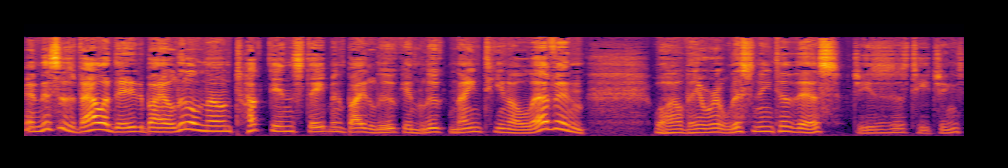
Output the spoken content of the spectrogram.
And this is validated by a little known tucked in statement by Luke in Luke 1911. While they were listening to this, Jesus' teachings,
